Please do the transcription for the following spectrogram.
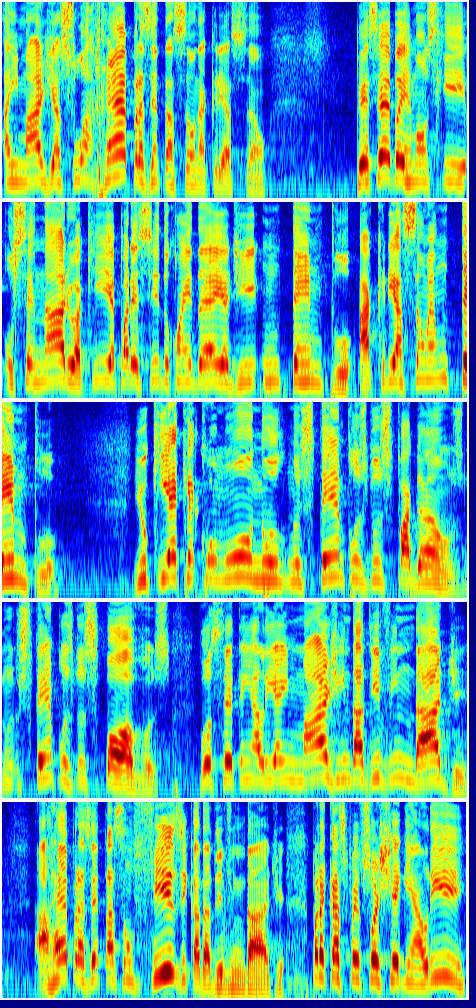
a imagem, a sua representação na criação. Perceba, irmãos, que o cenário aqui é parecido com a ideia de um templo. A criação é um templo. E o que é que é comum no, nos templos dos pagãos, nos templos dos povos? Você tem ali a imagem da divindade a representação física da divindade, para que as pessoas cheguem ali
